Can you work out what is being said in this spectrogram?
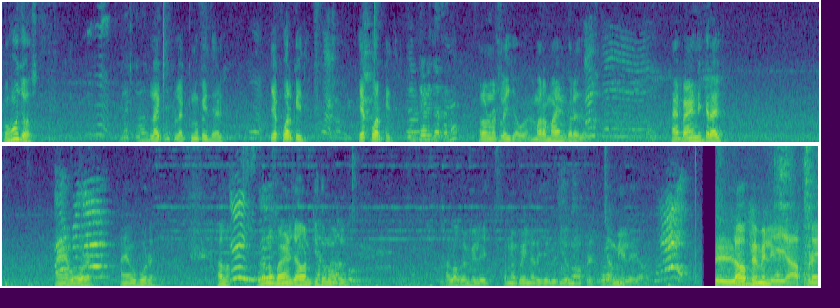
તો હું જોશ? લાઈક લાઈકનું કહી દે એક વાર કહી દે. એક વાર કહી દે. હલો નથી લઈ જાવ મારા માઇન ઘરે જાવ. હા બાય નીકળાય અહીંયા ઊભો રહે, અહીંયા ઊભો રહે. હાલો, એને બાયણ જવાનું કીધું ને એટલે. હાલો ફેમિલી તમે ભાઈને રહીજો વિડીયોમાં આપણે જમી લઈ આવે હેલો ફેમિલી આપણે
